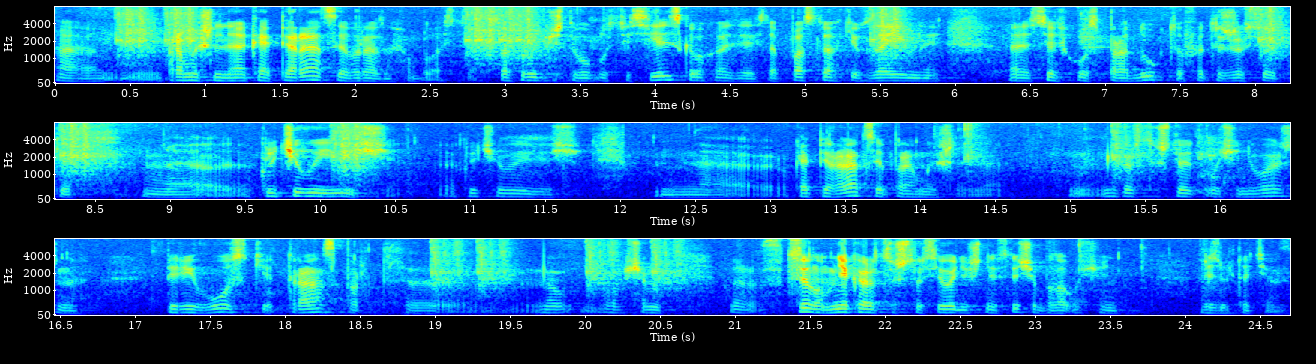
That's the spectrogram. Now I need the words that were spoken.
А, промышленная кооперация в разных областях, сотрудничество в области сельского хозяйства, поставки взаимные э, сельхозпродуктов, это же все-таки э, ключевые вещи, ключевые вещи. Э, кооперация промышленная, мне кажется, что это очень важно. Перевозки, транспорт, ну, в общем, в целом, мне кажется, что сегодняшняя встреча была очень результативной.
